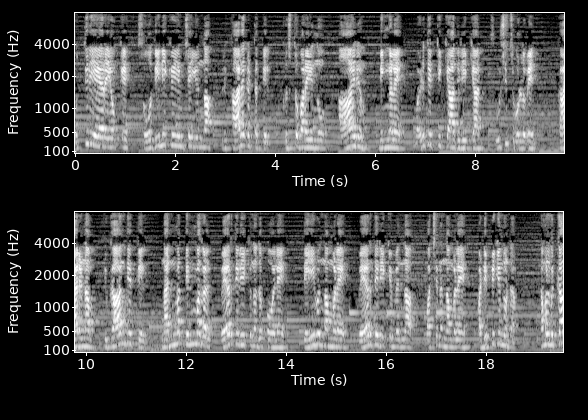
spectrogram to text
ഒത്തിരിയേറെയൊക്കെ സ്വാധീനിക്കുകയും ചെയ്യുന്ന ഒരു കാലഘട്ടത്തിൽ ക്രിസ്തു പറയുന്നു ആരും നിങ്ങളെ വഴിതെറ്റിക്കാതിരിക്കാൻ സൂക്ഷിച്ചുകൊള്ളുവേൻ. കാരണം യുഗാന്ത്യത്തിൽ നന്മ തിന്മകൾ വേർതിരിക്കുന്നത് പോലെ ദൈവം നമ്മളെ വേർതിരിക്കുമെന്ന വചനം നമ്മളെ പഠിപ്പിക്കുന്നുണ്ട്. നമ്മൾ മിക്ക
